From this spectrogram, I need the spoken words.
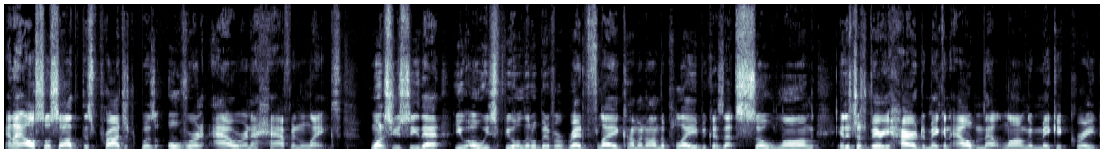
and I also saw that this project was over an hour and a half in length. Once you see that, you always feel a little bit of a red flag coming on the play because that's so long. It is just very hard to make an album that long and make it great,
